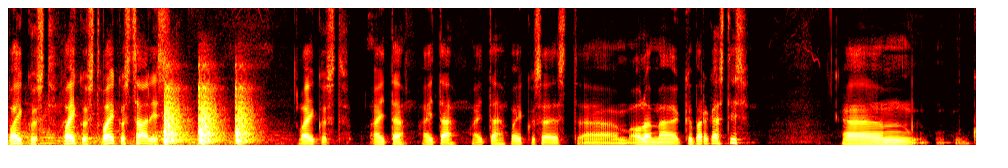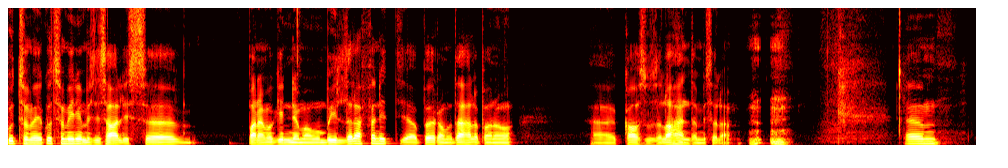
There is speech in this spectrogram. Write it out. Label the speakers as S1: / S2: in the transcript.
S1: vaikust, vaikust, vaikust saalis. vaikust, aitäh, aitäh, aitäh vaikuse eest äh,. oleme küberkastis ähm,. kutsume, kutsume inimesi saalis äh, panema kinni oma mobiiltelefonit ja pöörama tähelepanu äh, kaasuse lahendamisele
S2: ähm,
